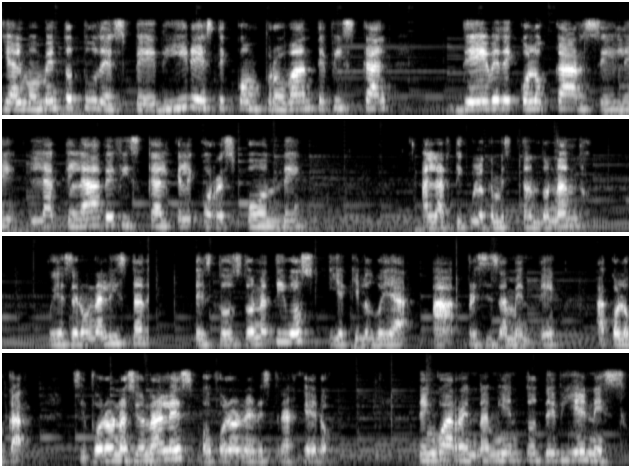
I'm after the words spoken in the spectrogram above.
y al momento tú despedir este comprobante fiscal, debe de colocársele la clave fiscal que le corresponde al artículo que me están donando. Voy a hacer una lista de estos donativos y aquí los voy a, precisamente a colocar. Si fueron nacionales o fueron en extranjero. Tengo arrendamientos de bienes.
